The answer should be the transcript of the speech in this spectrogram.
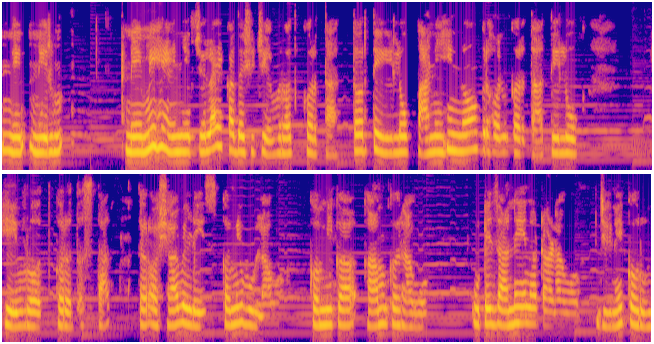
नि निर नेहमी हे निर्जला एकादशीचे व्रत करतात तर ते लोक पाणीही न ग्रहण करता ते लोक हे व्रत करत असतात. तर अशा वेळेस कमी बोलावं कमी का काम करावं कुठे जाणं येणं टाळावं. जेणेकरून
